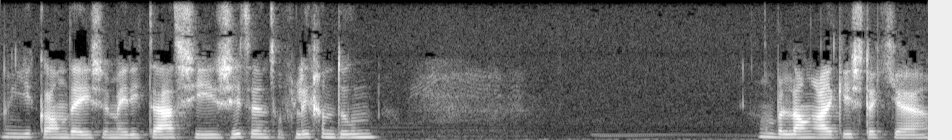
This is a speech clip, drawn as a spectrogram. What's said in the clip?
Je kan deze meditatie zittend of liggend doen. Belangrijk is dat je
